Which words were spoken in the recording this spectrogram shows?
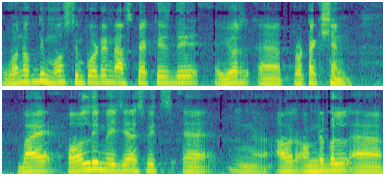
one of the most important aspect is the your uh, protection. By all the measures which uh, mm, our honorable uh,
